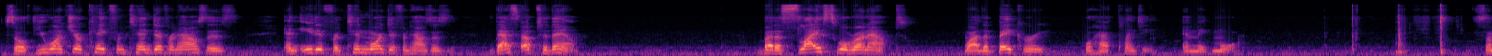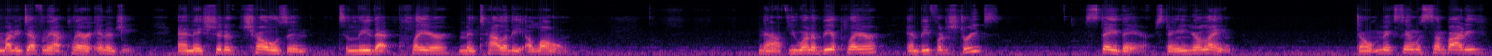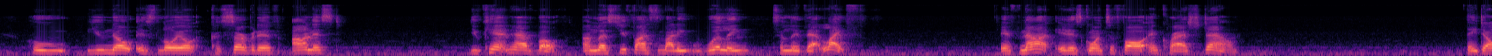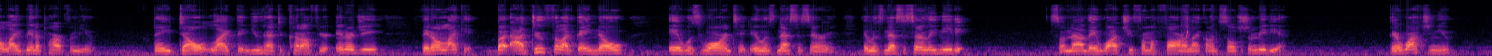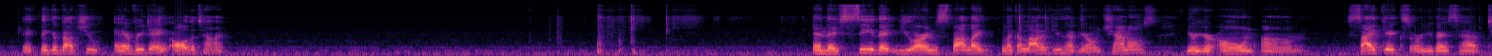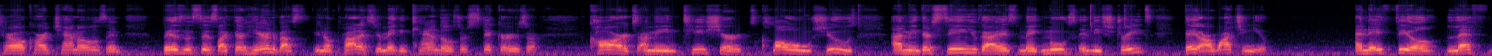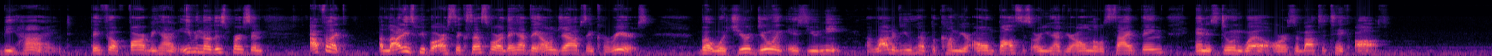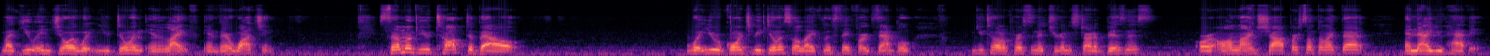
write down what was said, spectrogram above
So if you want your cake from 10 different houses and eat it for 10 more different houses, that's up to them. But a slice will run out, while the bakery will have plenty and make more. Somebody definitely had player energy, and they should have chosen to leave that player mentality alone. Now, if you want to be a player and be for the streets, stay there. Stay in your lane. Don't mix in with somebody who you know is loyal, conservative, honest. You can't have both unless you find somebody willing to live that life. If not, it is going to fall and crash down. They don't like being apart from you. They don't like that you had to cut off your energy. They don't like it. But I do feel like they know it was warranted. It was necessary. It was necessarily needed. So now they watch you from afar, like on social media. They're watching you. They think about you every day, all the time. And they see that you are in the spotlight. Like a lot of you have your own channels. You're your own um, psychics or you guys have tarot card channels and businesses like they're hearing about you know products you're making candles or stickers or cards i mean t-shirts clothes shoes i mean they're seeing you guys make moves in these streets they are watching you and they feel left behind they feel far behind even though this person i feel like a lot of these people are successful or they have their own jobs and careers but what you're doing is unique a lot of you have become your own bosses or you have your own little side thing and it's doing well or it's about to take off. Like you enjoy what you're doing in life and they're watching. Some of you talked about what you were going to be doing. So, like, let's say, for example, you told a person that you're going to start a business or an online shop or something like that, and now you have it.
